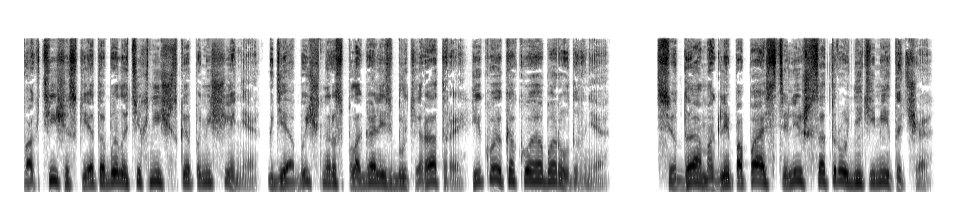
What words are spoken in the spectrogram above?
Фактически это было техническое помещение, где обычно располагались блокираторы и кое-какое оборудование. Сюда могли попасть лишь сотрудники Миточа,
